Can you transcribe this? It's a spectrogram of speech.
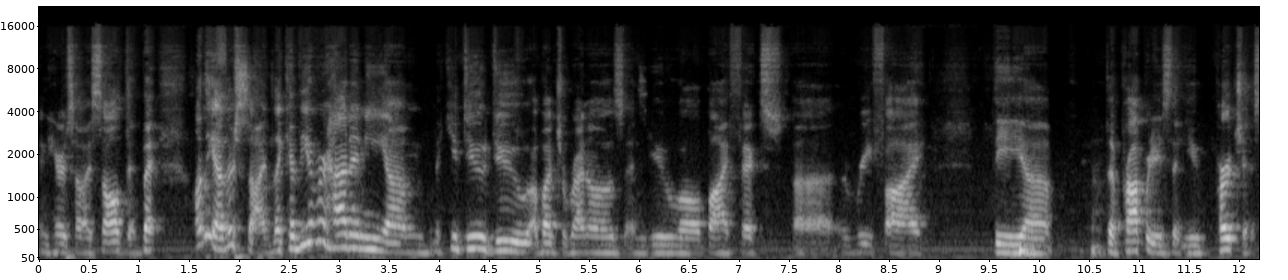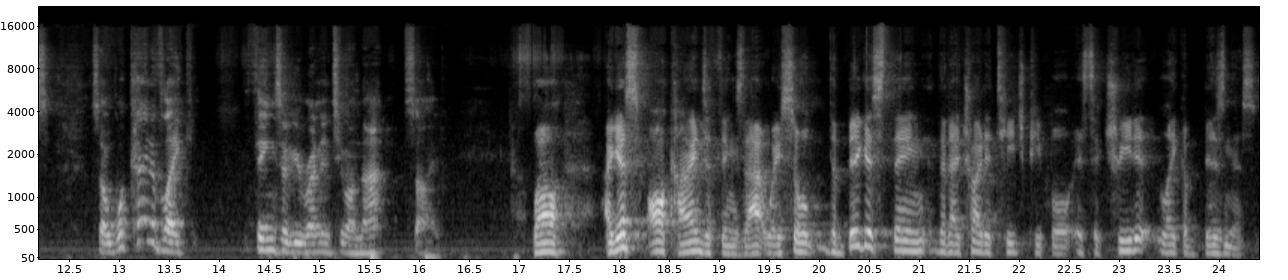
And here's how I solved it. But on the other side, like, have you ever had any? Um, like, you do do a bunch of renos, and you will buy, fix, uh, refi the uh, the properties that you purchase. So, what kind of like things have you run into on that side? Well, I guess all kinds of things that way. So the biggest thing that I try to teach people is to treat it like a business.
